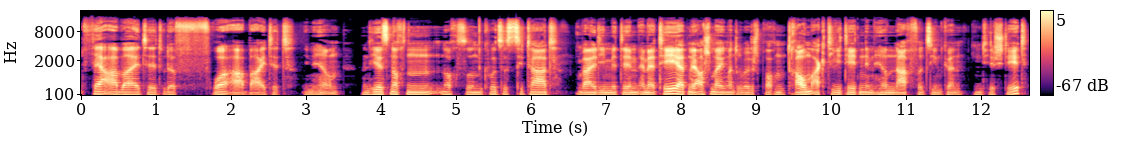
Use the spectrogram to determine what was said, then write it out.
verarbeitet oder vorarbeitet im Hirn. Und hier ist noch, ein, noch so ein kurzes Zitat, weil die mit dem MRT, hatten wir auch schon mal irgendwann drüber gesprochen, Traumaktivitäten im Hirn nachvollziehen können. Und hier steht,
